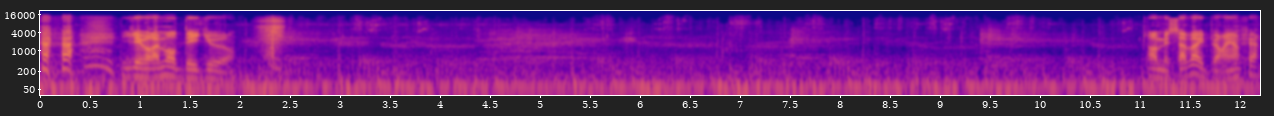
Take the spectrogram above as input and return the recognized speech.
Il est vraiment dégueu. Hein. Oh mais ça va, il peut rien faire.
